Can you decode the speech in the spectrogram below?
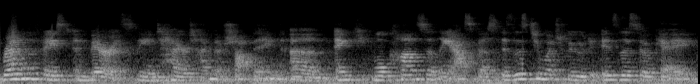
red in the face, embarrassed the entire time they're shopping, um, and will constantly ask us, "Is this too much food? Is this okay?"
